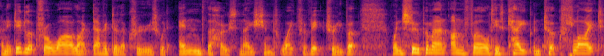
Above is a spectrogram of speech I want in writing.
and it did look for a while like David de la Cruz would end the host nation's wait for victory. But when Superman unfurled his cape and took flight,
